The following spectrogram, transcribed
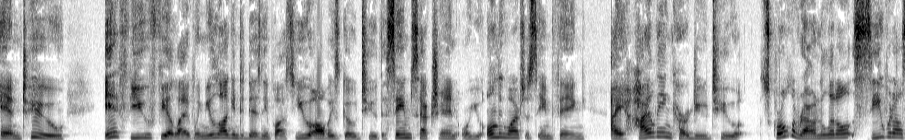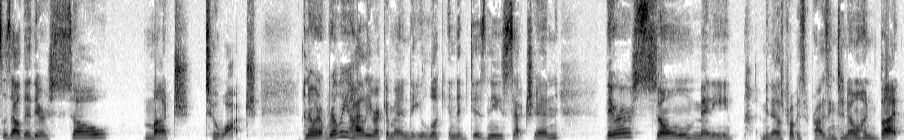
and two, if you feel like when you log into Disney Plus, you always go to the same section or you only watch the same thing, I highly encourage you to scroll around a little, see what else is out there. There's so much to watch. And I would really highly recommend that you look in the Disney section. There are so many, I mean, that was probably surprising to no one, but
